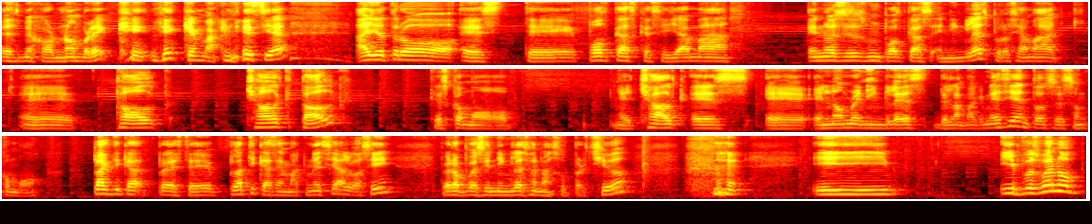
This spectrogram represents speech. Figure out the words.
es mejor nombre que, que Magnesia. Hay otro este, podcast que se llama, eh, no sé si es un podcast en inglés, pero se llama eh, Talk, Chalk Talk, que es como, eh, Chalk es el nombre en inglés de la magnesia, entonces son como práctica, este, pláticas de magnesia, algo así. Pero pues en inglés suena súper chido. y, y pues bueno,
